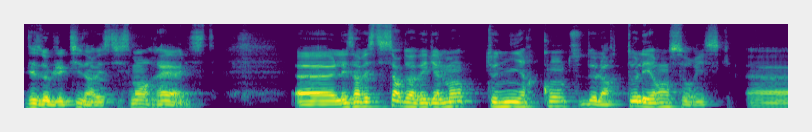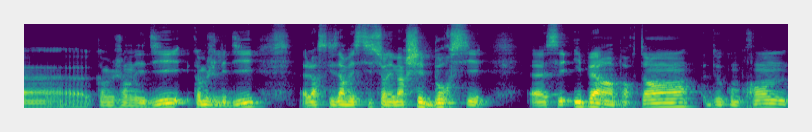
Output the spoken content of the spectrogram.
des objectifs d'investissement réalistes. Euh, les investisseurs doivent également tenir compte de leur tolérance au risque, comme j'en ai dit, comme je l'ai dit, lorsqu'ils investissent sur les marchés boursiers. C'est hyper important de comprendre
